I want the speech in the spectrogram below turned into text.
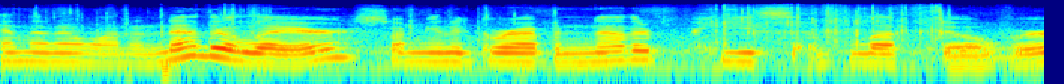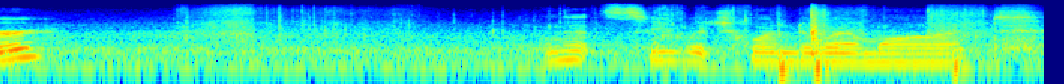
And then I want another layer, so I'm going to grab another piece of leftover. Let's see, which one do I want?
